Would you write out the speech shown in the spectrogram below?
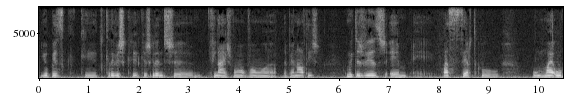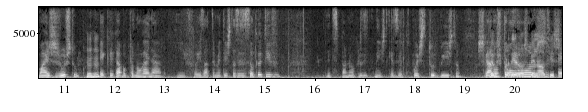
E eu penso que, que cada vez que, que as grandes eh, finais vão, vão a, a penaltis, muitas vezes é, é quase certo que o, o, mai, o mais justo Uhum. é que acaba por não ganhar. E foi exatamente esta sensação que eu tive. Eu disse, pá, não acredito nisto. Quer dizer, depois de tudo isto, chegaram Vamos tão perder aos penaltis. É,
